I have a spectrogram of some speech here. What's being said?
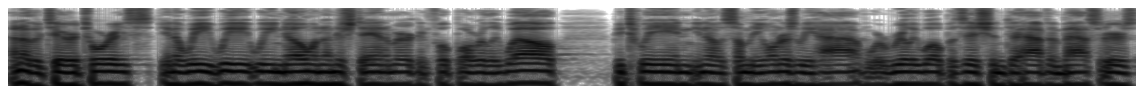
and other territories. You know, we we we know and understand American football really well. Between you know some of the owners we have, we're really well positioned to have ambassadors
